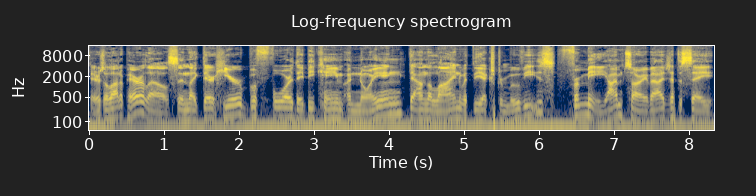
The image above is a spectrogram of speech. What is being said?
there's a lot of parallels. And like they're here before they became annoying down the line with the extra movies. For me, I'm sorry, but I just have to say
